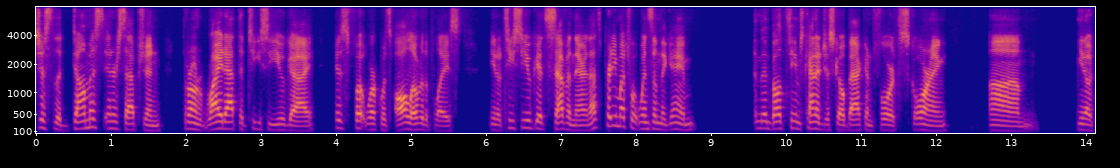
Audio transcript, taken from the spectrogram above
just the dumbest interception thrown right at the TCU guy. His footwork was all over the place. You know, TCU gets seven there, and that's pretty much what wins them the game. And then both teams kind of just go back and forth scoring. Um, you know,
